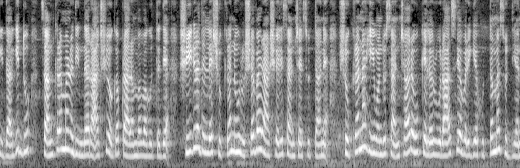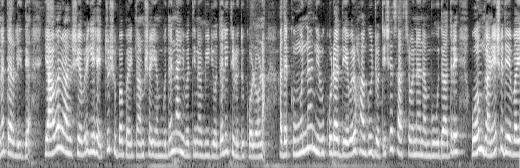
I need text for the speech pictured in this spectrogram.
ಇದಾಗಿದ್ದು ಸಂಕ್ರಮಣದಿಂದ ರಾಜಯೋಗ ಪ್ರಾರಂಭವಾಗುತ್ತದೆ. ಶೀಘ್ರದಲ್ಲೇ ಶುಕ್ರನು ವೃಷಭ ರಾಶಿಯಲ್ಲಿ ಸಂಚರಿಸುತ್ತಾನೆ. ಶುಕ್ರನ ಈ ಒಂದು ಸಂಚಾರವು ಕೆಲವು ರಾಶಿಯವರಿಗೆ ಉತ್ತಮ ಸುದ್ದಿಯನ್ನು ತರಲಿದೆ. ಯಾವ ರಾಶಿಯವರಿಗೆ ಹೆಚ್ಚು ಶುಭ ಫಲಿತಾಂಶ ಎಂಬುದನ್ನು ಇವತ್ತಿನ ವಿಡಿಯೋದಲ್ಲಿ ತಿಳಿದುಕೊಳ್ಳೋಣ. ಅದಕ್ಕೂ ಮುನ್ನ ನೀವು ಕೂಡ ದೇವರು ಹಾಗೂ ಜ್ಯೋತಿಷ್ಯ ಶಾಸ್ತ್ರವನ್ನು ನಂಬುವುದಾದರೆ, ಓಂ ಗಣೇಶ ದೇವಾಯ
